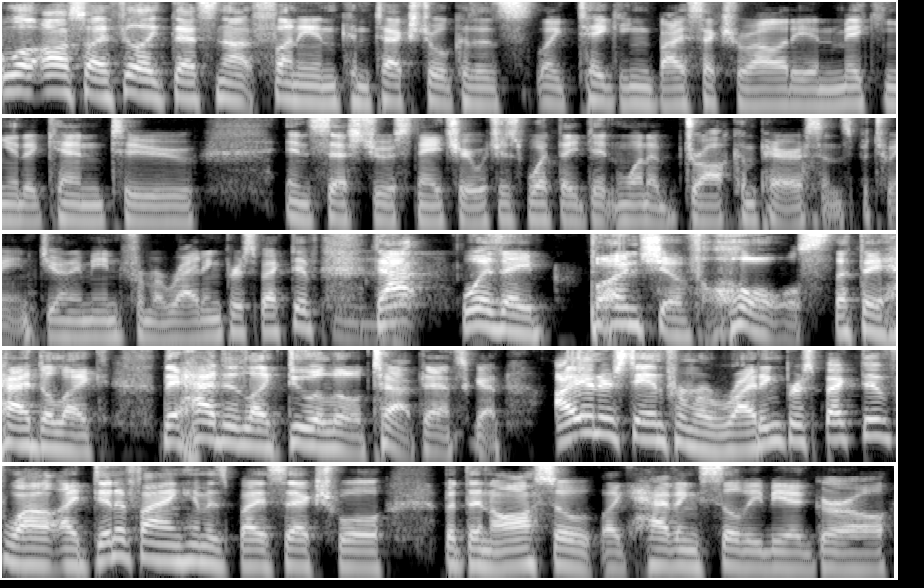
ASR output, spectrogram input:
well also I feel like that's not funny and contextual because it's like taking bisexuality and making it akin to incestuous nature, which is what they didn't want to draw comparisons between. Do you know what I mean? From a writing perspective. Mm-hmm. That was a bunch of holes that they had to like they had to like do a little tap dance again. I understand from a writing perspective while identifying him as bisexual, but then also like having Sylvie be a girl.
